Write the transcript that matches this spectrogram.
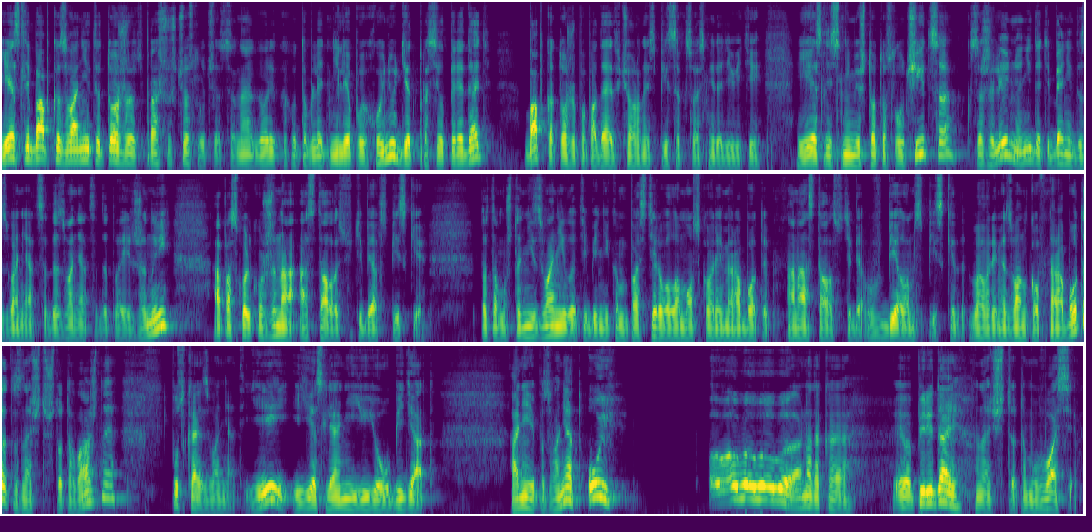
Если бабка звонит и тоже спрашиваешь, что случилось, она говорит какую-то, блядь, нелепую хуйню, дед просил передать, бабка тоже попадает в черный список с 8 до 9. Если с ними что-то случится, к сожалению, они до тебя не дозвонятся. Дозвонятся до твоей жены, а поскольку жена осталась у тебя в списке, потому что не звонила тебе, не компостировала мозг во время работы, она осталась у тебя в белом списке во время звонков на работу, это значит что-то важное, пускай звонят ей, и если они ее убедят, они ей позвонят, ой, она такая, «Э, передай, значит, этому Васе.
